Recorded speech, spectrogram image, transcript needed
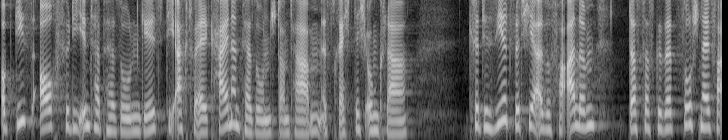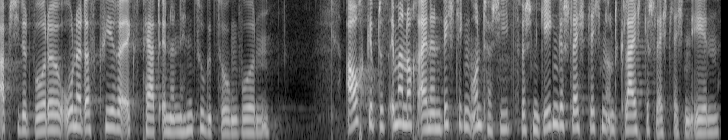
Ob dies auch für die Interpersonen gilt, die aktuell keinen Personenstand haben, ist rechtlich unklar. Kritisiert wird hier also vor allem, dass das Gesetz so schnell verabschiedet wurde, ohne dass queere Expertinnen hinzugezogen wurden. Auch gibt es immer noch einen wichtigen Unterschied zwischen gegengeschlechtlichen und gleichgeschlechtlichen Ehen.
